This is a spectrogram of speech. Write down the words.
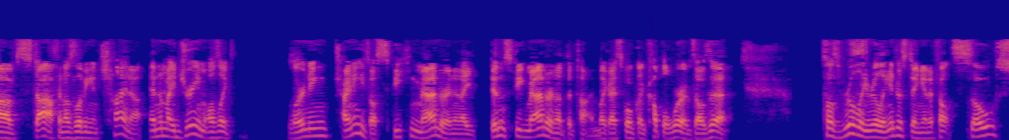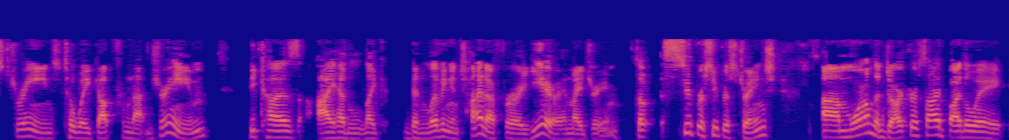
of stuff and I was living in China. And in my dream, I was like learning Chinese. I was speaking Mandarin and I didn't speak Mandarin at the time. Like I spoke a couple words. That was it. So it was really, really interesting. And it felt so strange to wake up from that dream because I had like been living in China for a year in my dream. So super, super strange. Um, more on the darker side, by the way,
